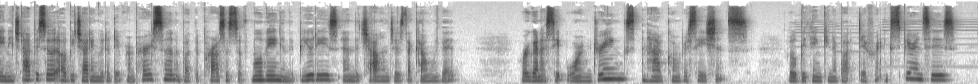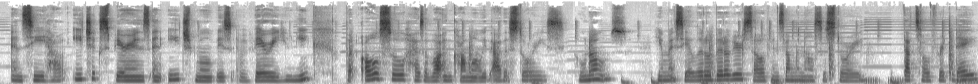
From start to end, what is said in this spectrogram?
In each episode, I'll be chatting with a different person about the process of moving and the beauties and the challenges that come with it. We're gonna sip warm drinks and have conversations. We'll be thinking about different experiences and see how each experience and each move is very unique, but also has a lot in common with other stories. Who knows? You might see a little bit of yourself in someone else's story. That's all for today.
